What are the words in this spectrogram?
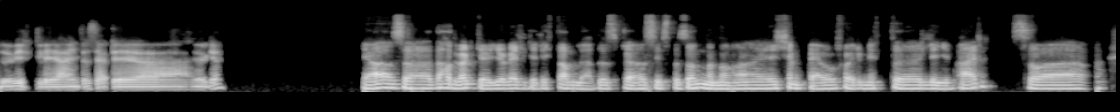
du virkelig er interessert i, Jørgen? Ja, altså det hadde vært gøy å velge litt annerledes fra sist og sånn, men nå kjemper jeg jo for mitt uh, liv her. Så uh,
